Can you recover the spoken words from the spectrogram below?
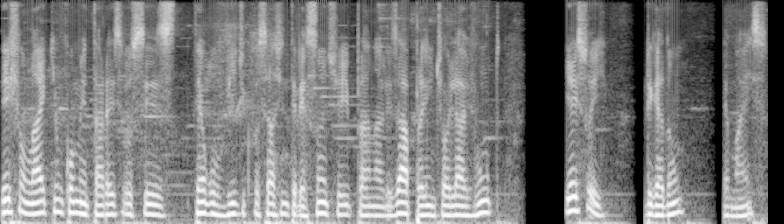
Deixa um like e um comentário aí se vocês têm algum vídeo que você acha interessante aí para analisar, pra gente olhar junto. E é isso aí. Obrigadão. Até mais.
